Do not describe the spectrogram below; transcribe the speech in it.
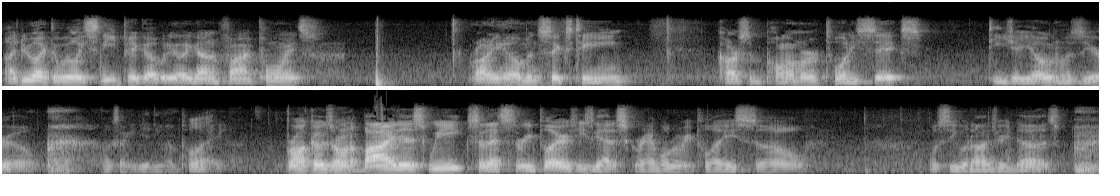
I do like the Willie Snead pickup, but he only got him five points. Ronnie Hillman, 16. Carson Palmer, 26. TJ Yeldon was zero. Looks like he didn't even play. Broncos are on a bye this week, so that's three players he's got to scramble to replace. So we'll see what Andre does. oh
